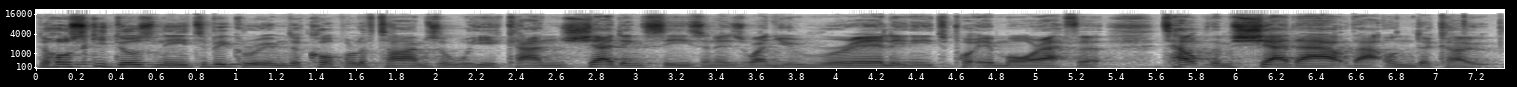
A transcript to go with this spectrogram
The Husky does need to be groomed a couple of times a week and shedding season is when you really need to put in more effort to help them shed out that undercoat.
